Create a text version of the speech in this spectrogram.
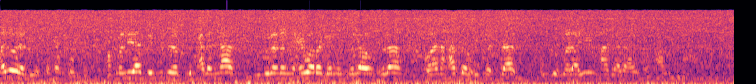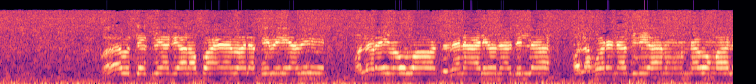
هذول اللي يستحقون. أما اللي يأتي يكذب على الناس يقول أنا معي ورقه من فلان وفلان وأنا حسن وكذاب. عنده ملايين هذا لا يفعل باب التسمية على الطعام ولك باليمين قال رحمه الله حدثنا علي بن عبد الله قال أخبرنا سفيان انه قال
